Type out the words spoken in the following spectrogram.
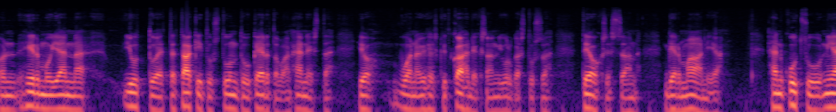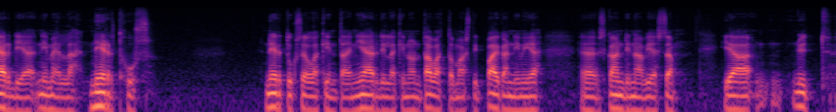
on hirmu jännä juttu, että takitus tuntuu kertovan hänestä jo vuonna 1998 julkaistussa teoksessaan Germania. Hän kutsuu Njärdiä nimellä Nerthus. Nertuksellakin tai Njärdilläkin on tavattomasti paikan nimiä Skandinaviassa. Ja nyt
